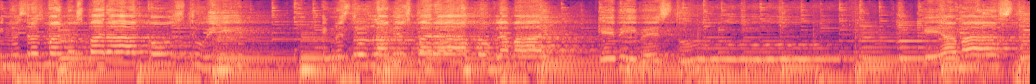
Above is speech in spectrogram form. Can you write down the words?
en nuestras manos para construir, en nuestros labios para proclamar que vives tú, que amas tú.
